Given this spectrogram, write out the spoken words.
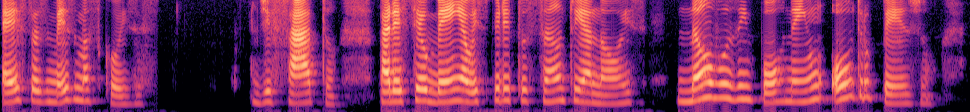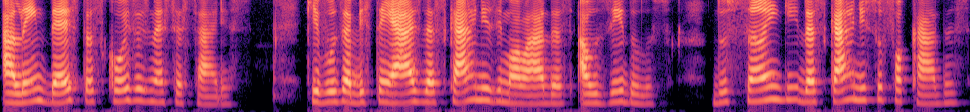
estas mesmas coisas. De fato, pareceu bem ao Espírito Santo e a nós não vos impor nenhum outro peso, além destas coisas necessárias: que vos abstenhais das carnes imoladas aos ídolos, do sangue, das carnes sufocadas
